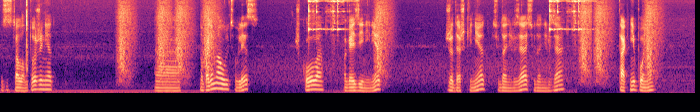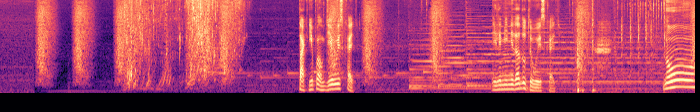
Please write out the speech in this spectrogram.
За столом тоже нет. А, ну, пойдем на улицу, в лес. Школа. В магазине нет. ЖДшки нет. Сюда нельзя, сюда нельзя. Так, не понял. Так, не понял, где его искать? Или мне не дадут его искать? Ну...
